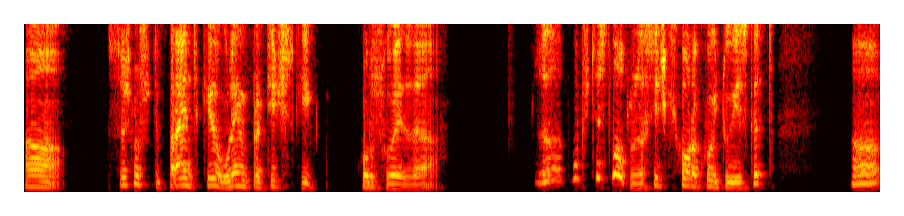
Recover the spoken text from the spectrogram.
а, всъщност ще правим такива големи практически курсове за, за обществото, за всички хора, които искат. А,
